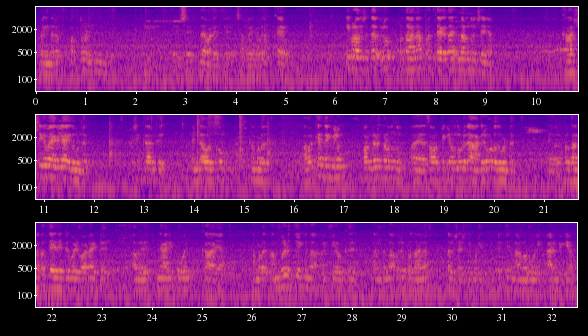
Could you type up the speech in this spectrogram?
വൈകുന്നേരം പത്ത് മണിക്ക് മുമ്പ് തിരിച്ച് ദേവാലയത്തിൽ ചർണയങ്ങൾ കയറും. ഈ പ്രാവശ്യത്തെ ഒരു പ്രധാന പ്രത്യേകത എന്താണെന്ന് വെച്ച് കഴിഞ്ഞാൽ കാർഷിക മേഖല ആയതുകൊണ്ട് കൃഷിക്കാർക്ക് എല്ലാവർക്കും നമ്മൾ അവർക്ക് എന്തെങ്കിലും പങ്കെടുക്കണമെന്നും സമർപ്പിക്കണമെന്നുള്ള സമർപ്പിക്കണമെന്നുള്ളൊരു ആഗ്രഹമുള്ളത് കൊണ്ട് പ്രധാന പ്രത്യേകതയായിട്ട് വഴിപാടായിട്ട് അവർ ഞാലിപ്പോൻ കായ നമ്മൾ അമ്പ് എടുത്ത് വെക്കുന്ന വ്യക്തികൾക്ക് നൽകുന്ന ഒരു പ്രധാന സവിശേഷത കൂടി തിരുനാളിനോടുകൂടി ആരംഭിക്കുകയാണ്.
